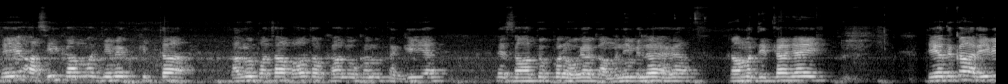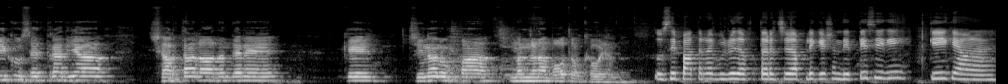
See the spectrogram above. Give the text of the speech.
ਤੇ ਅਸੀਂ ਕੰਮ ਜਿਵੇਂ ਕੀਤਾ ਸਾਨੂੰ ਪਤਾ ਬਹੁਤ ਔਖਾ ਲੋਕਾਂ ਨੂੰ ਤੰਗੀ ਹੈ। ਤੇ ਸਾਲ ਤੋਂ ਉੱਪਰ ਹੋ ਗਿਆ ਕੰਮ ਨਹੀਂ ਮਿਲਿਆ ਹੈਗਾ। ਕੰਮ ਦਿੱਤਾ ਜਾਏ। ਤੇ ਅਧਿਕਾਰੀ ਵੀ ਕੁਛ ਇਸ ਤਰ੍ਹਾਂ ਦੀਆਂ ਸ਼ਰਤਾਂ ਲਾ ਦਿੰਦੇ ਨੇ। ਕਿ ਜਿਨ੍ਹਾਂ ਨੂੰ ਆਪਾਂ ਮੰਨਣਾ ਬਹੁਤ ਔਖਾ ਹੋ ਜਾਂਦਾ। ਤੁਸੀਂ ਪਾਤੜਾ ਵੀਡੀਓ ਦਫ਼ਤਰ 'ਚ ਐਪਲੀਕੇਸ਼ਨ ਦਿੱਤੀ ਸੀਗੀ? ਕੀ ਕਿਹਾ ਉਹਨਾਂ ਨੇ?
